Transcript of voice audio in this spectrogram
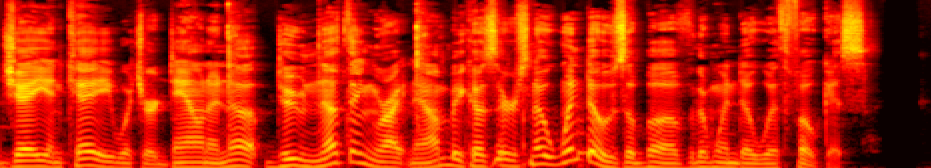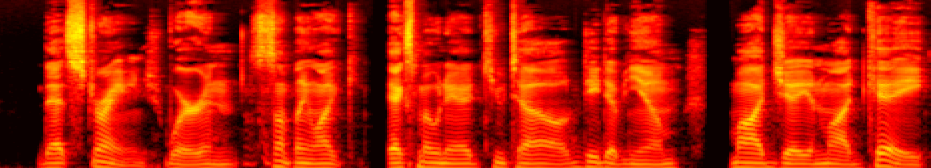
J and K, which are down and up, do nothing right now because there's no windows above the window with focus. That's strange, where in something like Xmonad, Qtile, DWM, Mod J, and Mod K,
